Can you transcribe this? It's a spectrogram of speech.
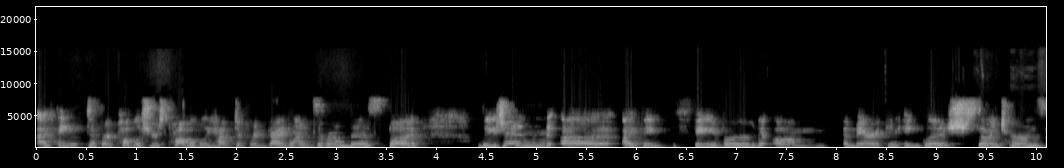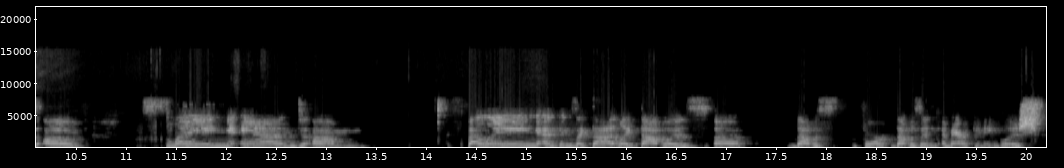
i think different publishers probably have different guidelines around this but lezhin uh, i think favored um, american english so in terms mm-hmm. of slang and um, spelling and things like that like that was uh, that was for that was in american english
